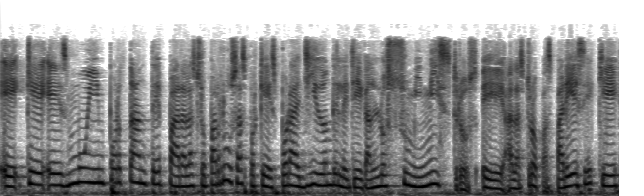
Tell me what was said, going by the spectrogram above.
eh, que es muy importante para las tropas rusas porque es por allí donde le llegan los suministros eh, a las tropas. Parece que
